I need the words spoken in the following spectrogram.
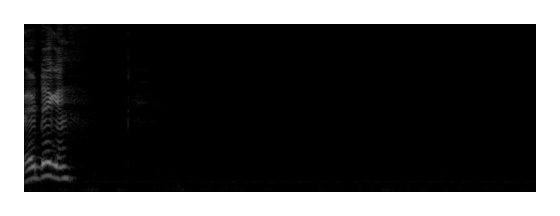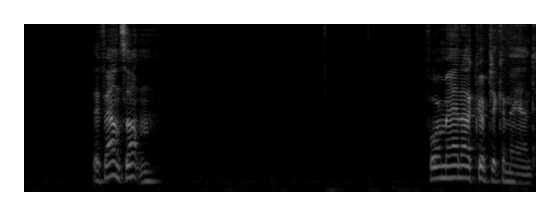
They're digging. They found something. Four mana cryptic command.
